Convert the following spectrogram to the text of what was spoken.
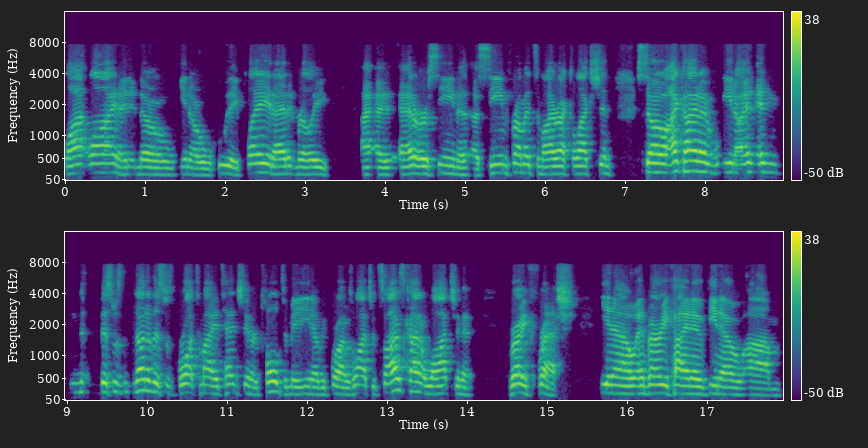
plot line. I didn't know, you know, who they played. I hadn't really, I, I had ever seen a, a scene from it to my recollection. So I kind of, you know, and, and this was none of this was brought to my attention or told to me, you know, before I was watching. So I was kind of watching it very fresh, you know, and very kind of, you know, um,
